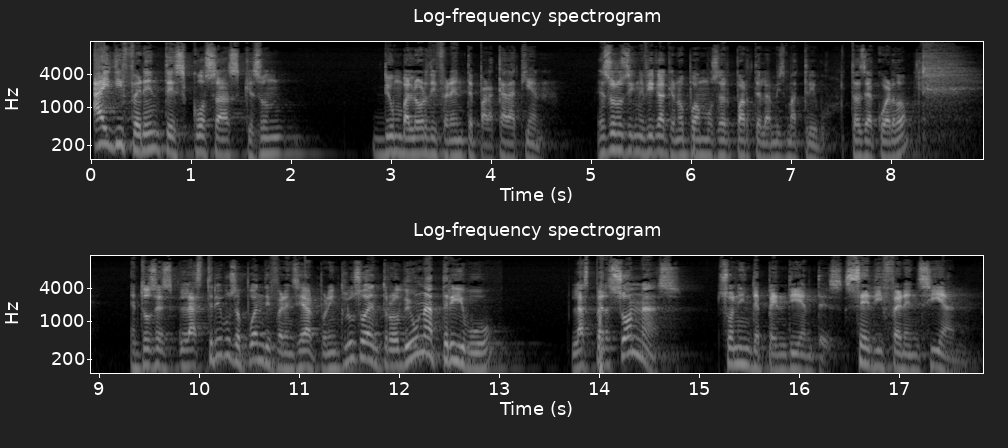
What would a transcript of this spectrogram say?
hay diferentes cosas que son de un valor diferente para cada quien. Eso no significa que no podamos ser parte de la misma tribu, ¿estás de acuerdo? Entonces, las tribus se pueden diferenciar, pero incluso dentro de una tribu, las personas son independientes, se diferencian.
